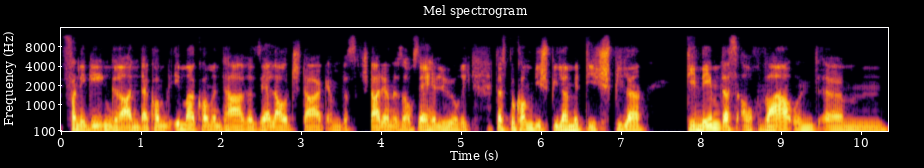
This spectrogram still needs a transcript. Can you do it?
von den Gegengraden. Da kommen immer Kommentare, sehr lautstark. Ähm, das Stadion ist auch sehr hellhörig. Das bekommen die Spieler mit. Die Spieler, die nehmen das auch wahr und ähm,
